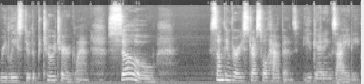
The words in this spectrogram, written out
released through the pituitary gland. So, something very stressful happens, you get anxiety.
